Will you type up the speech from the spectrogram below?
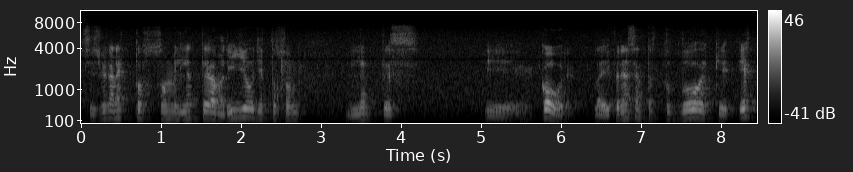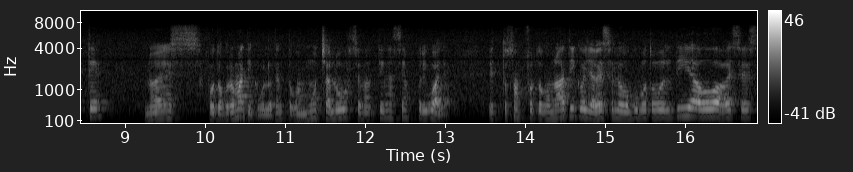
si se fijan, estos son mis lentes amarillos y estos son lentes eh, cobre. La diferencia entre estos dos es que este no es fotocromático, por lo tanto con mucha luz se mantienen siempre iguales. Estos son fotocromáticos y a veces los ocupo todo el día o a veces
